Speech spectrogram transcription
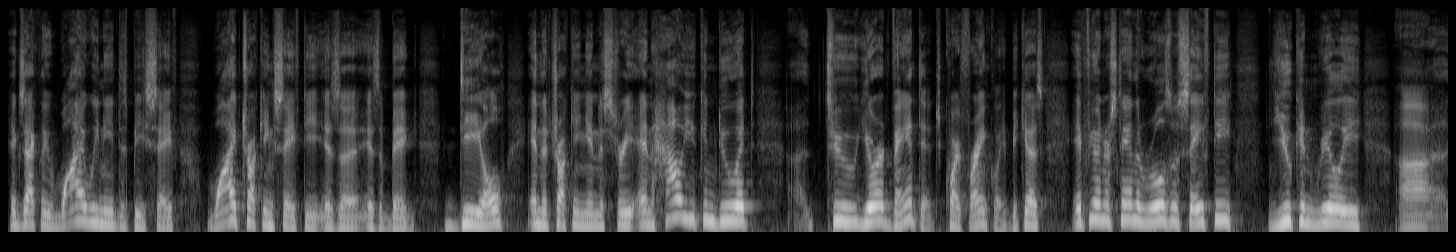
exactly why we need to be safe, why trucking safety is a is a big deal in the trucking industry and how you can do it uh, to your advantage, quite frankly, because if you understand the rules of safety, you can really uh,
